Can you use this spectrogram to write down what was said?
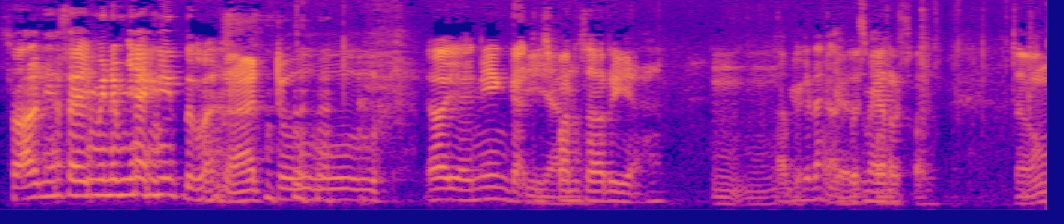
soalnya saya minumnya yang itu mas Aduh. oh ya ini nggak Siap. disponsori ya Mm-mm. Tapi kita nggak Nggak ada sebut merek. sponsor. Dong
